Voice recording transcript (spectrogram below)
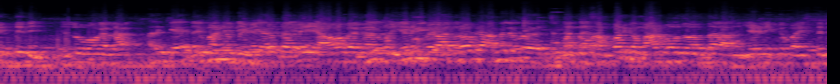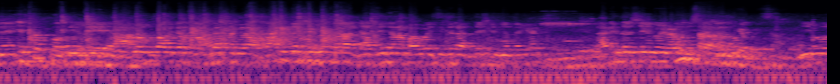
ಇರ್ತೀನಿ. ಎಲ್ಲೂ ಹೋಗಲ್ಲ. ಅದಕ್ಕೆ ಯಾವಾಗ ಬೇಕಾದ್ರೂ ಏನಕ್ಕೆ ಬೇಕಾದ್ರೂ ಆಮೇಲೆ ನನ್ನ ಸಂಪರ್ಕ ಮಾಡಬಹುದು ಅಂತ ಹೇಳಲಿಕ್ಕೆ ಬಯಸ್ತೇನೆ? ಇಲ್ಲಿ ಹಾಲು ಉತ್ಪಾದಕರ ಸಹಕಾರ ಕಾರ್ಯದರ್ಶಿಗಳು ಸಹ ಜಾಸ್ತಿ ಜನ ಭಾಗವಹಿಸಿದ್ದಾರೆ ಅಧ್ಯಕ್ಷರ ಜೊತೆಗೆ. ಕಾರ್ಯದರ್ಶಿಗೂ ಹೇಳೋದು ಇಷ್ಟ ಸರ್, ಅದಕ್ಕೆ ನಾನು. ಬಿಡಿ ಸರ್. ನೀವು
